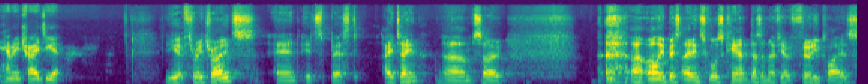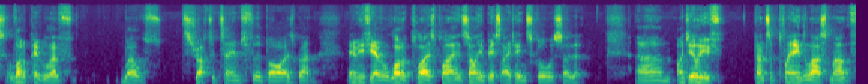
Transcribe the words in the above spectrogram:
how many trades you get? You get three trades, and it's best 18. Um, so uh, only best 18 scores count. Doesn't matter if you have 30 players. A lot of people have, well, structured teams for the buys, but even if you have a lot of players playing, it's only best 18 scores. So that um, ideally, you've done some planning the last month,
